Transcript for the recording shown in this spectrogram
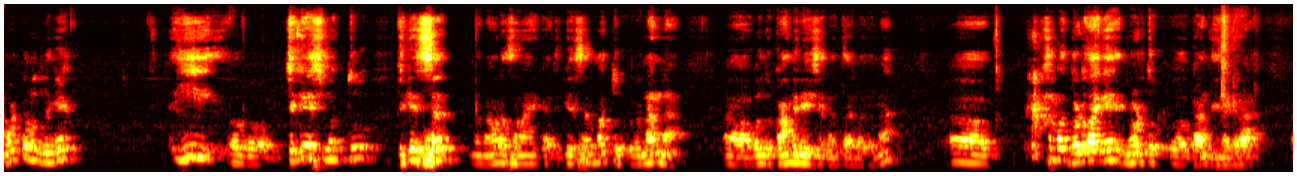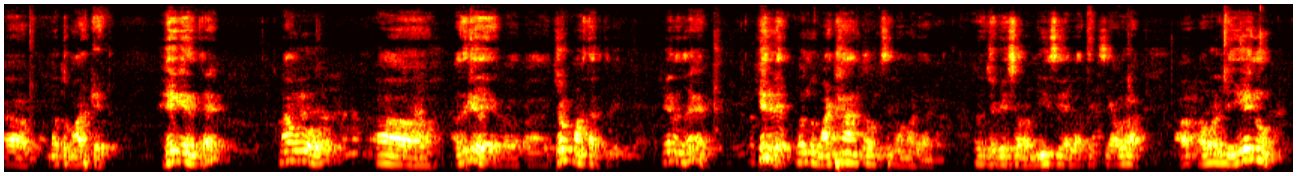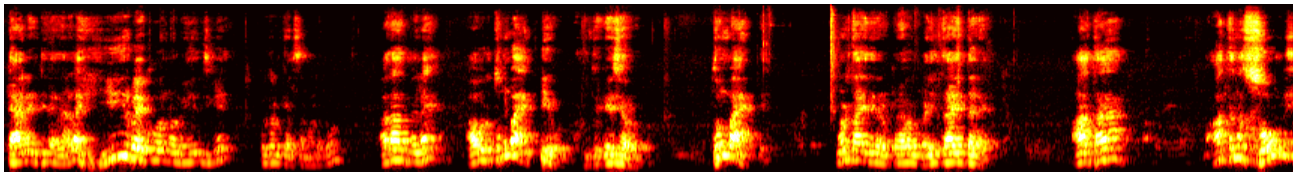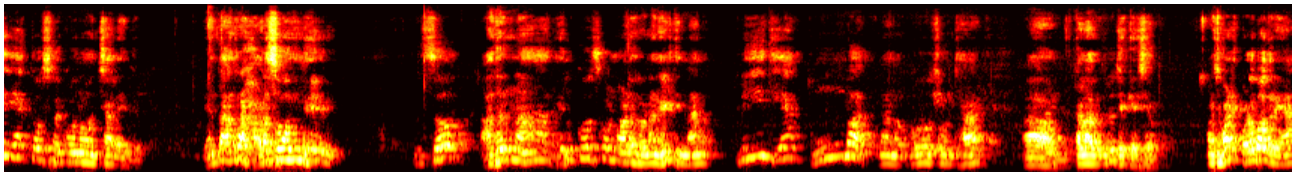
ಮೊಟ್ಟ ಮೊದಲಿಗೆ ಈ ಜಗೇಶ್ ಮತ್ತು ಜಗೇಶ್ ಸರ್, ನನ್ನ ಅವರ ಸಹಾಯಕ ಜಗೇಶ್ ಸರ್ ಮತ್ತು ನನ್ನ ಒಂದು ಕಾಂಬಿನೇಷನ್ ಅಂತ ಅನ್ನೋದನ್ನ ಸ್ವಲ್ಪ ದೊಡ್ಡದಾಗೆ ನೋಡ್ತು ಗಾಂಧಿನಗರ ಮತ್ತು ಮಾರ್ಕೆಟ್ ಹೇಗೆ ಅಂದರೆ ನಾವು ಅದಕ್ಕೆ ಜೋಕ್ ಮಾಡ್ತಾ ಇರ್ತೀವಿ. ಏನಂದ್ರೆ ಹಿಂದೆ ಒಂದು ಮಠ ಅಂತ ಒಂದು ಸಿನಿಮಾ ಮಾಡಿದಾಗ, ಜಗೇಶ್ ಅವರ ಮೀಸಿ ಎಲ್ಲ ತೆಗೆಸಿ ಅವರ ಅವರಲ್ಲಿ ಏನು ಟ್ಯಾಲೆಂಟ್ ಇದೆ ಅದೆಲ್ಲ ಹೀರಬೇಕು ಅನ್ನೋ ರೇಂಜ್ಗೆ ಕೂತ್ಕೊಂಡು ಕೆಲಸ ಮಾಡೋದು ಅದಾದ್ಮೇಲೆ ಅವರು ತುಂಬಾ ಆಕ್ಟಿವ್ ಜಗೇಶ್ ಅವರು. ತುಂಬಾ ಆಕ್ಟಿವ್ ನೋಡ್ತಾ ಇದ್ದೀರ ಟ್ರಾವೆಲ್ ಬೆಳೀತಾ ಇದ್ದಾರೆ. ಆತ, ಆತನ ಸೋಂಬೇರಿಯಾಗಿ ತೋರಿಸ್ಬೇಕು ಅನ್ನೋ ಒಂದು ಚಾಲೆಂಜ್ ಎಂತ ಅಂದ್ರೆ ಹಳ ಸೋಂಬೇರಿ ಸೊ ಅದನ್ನ ಎಲ್ಲಿ ಕೂರಿಸ್ಕೊಂಡು ಮಾಡಿದ್ರು? ನಾನು ಹೇಳ್ತೀನಿ, ನಾನು ಪ್ರೀತಿಯ ತುಂಬಾ ನಾನು ಗೌರವಿಸುವಂತಹ ಕಲಾವಿದರು ಜಗ್ಗೇಶ್ ಅವರು. ಒಂದು ಮಾಡಿ ಕೊಡ್ಬೋದ್ರಯ್ಯ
